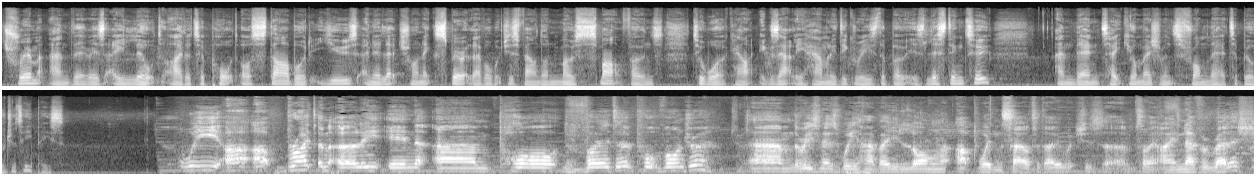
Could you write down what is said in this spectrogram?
trim and there is a lilt either to port or starboard, use an electronic spirit level which is found on most smartphones to work out exactly how many degrees the boat is listing to and then take your measurements from there to build your T-piece. We are up bright and early in um, Port Verde, Port Vendres. Um, the reason is we have a long upwind sail today, which is um, something I never relish,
